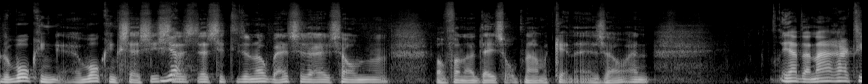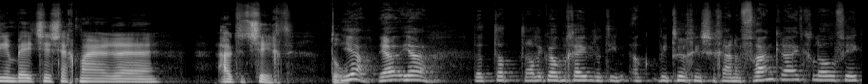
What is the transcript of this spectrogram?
de walking, eh, walking sessies. Ja. Daar, daar zit hij dan ook bij. Ze zal hem eh, vanuit deze opname kennen en zo. En ja, daarna raakt hij een beetje, zeg maar, eh, uit het zicht. Toch? Ja, ja, ja. Dat, dat had ik wel begrepen dat hij ook weer terug is gegaan naar Frankrijk, geloof ik.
